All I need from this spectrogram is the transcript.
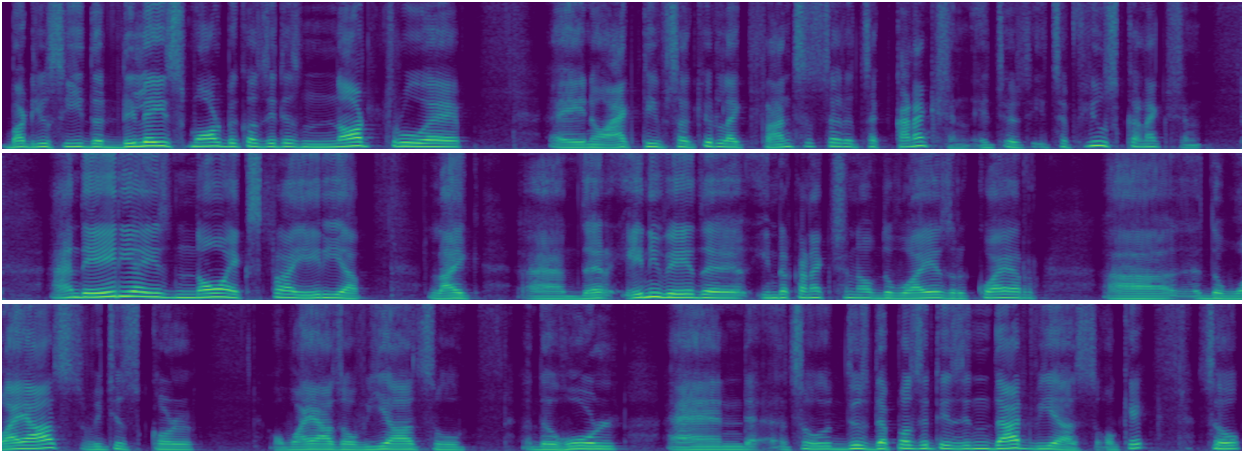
But you see the delay is small because it is not through a, a you know active circuit like transistor. It is a connection. It is it's a fuse connection. And the area is no extra area. Like uh, there anyway the interconnection of the wires require uh, the vias which is called vias or vias so the hole and so this deposit is in that vias okay. So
